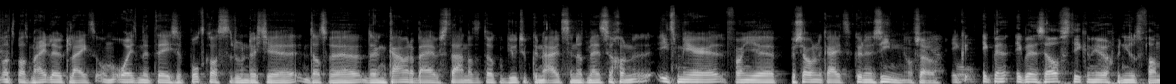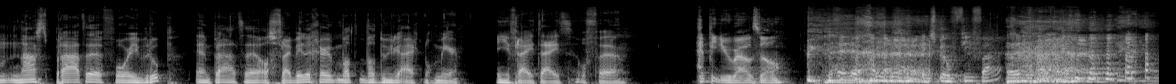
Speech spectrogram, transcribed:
wat, wat mij leuk lijkt om ooit met deze podcast te doen. Dat, je, dat we er een camera bij hebben staan. Dat we het ook op YouTube kunnen uitzenden. Dat mensen gewoon iets meer van je persoonlijkheid kunnen zien of zo. Ik, ik, ben, ik ben zelf stiekem heel erg benieuwd van naast praten voor je beroep. En praten als vrijwilliger. Wat, wat doen jullie eigenlijk nog meer in je vrije tijd? Of, eh, Heb je die überhaupt wel? ik speel FIFA.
